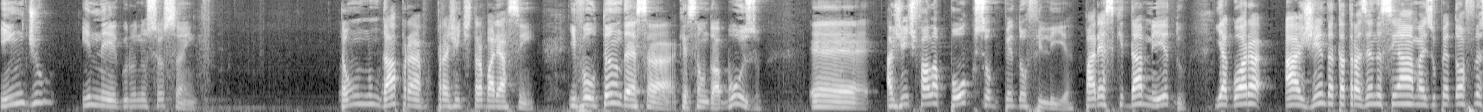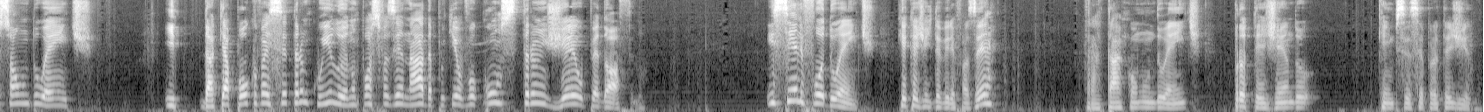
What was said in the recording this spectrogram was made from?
índio e negro no seu sangue. Então não dá para a gente trabalhar assim. E voltando a essa questão do abuso, é, a gente fala pouco sobre pedofilia. Parece que dá medo. E agora a agenda está trazendo assim: ah, mas o pedófilo é só um doente. Daqui a pouco vai ser tranquilo, eu não posso fazer nada porque eu vou constranger o pedófilo. E se ele for doente, o que, que a gente deveria fazer? Tratar como um doente, protegendo quem precisa ser protegido.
